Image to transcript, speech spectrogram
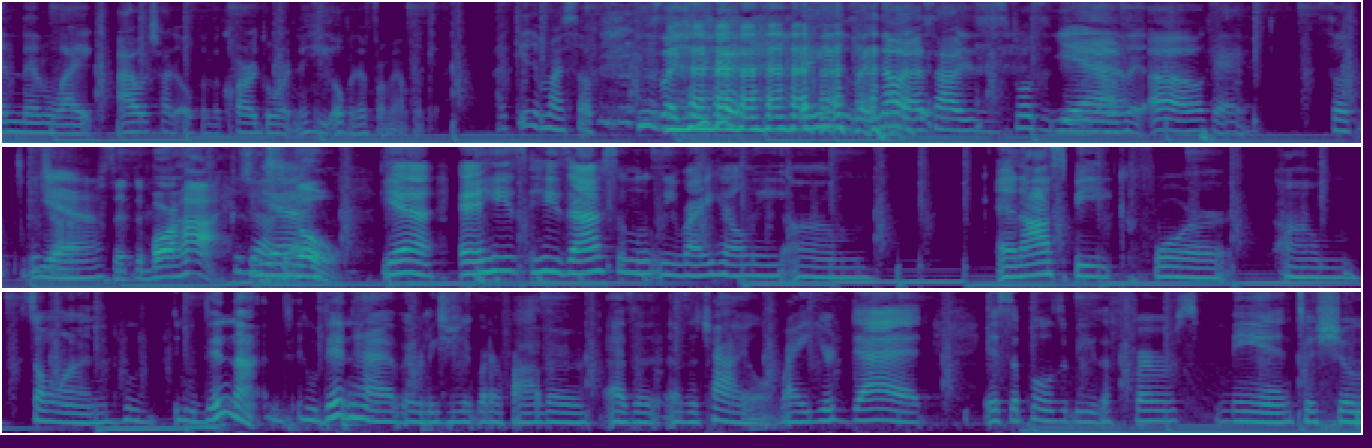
and then like I would try to open the car door and then he opened it for me. I'm like, I get it myself. He was like, and he was like, no, that's how he's supposed to do it. And I was like, oh, okay. So good Yeah. Set the bar high. Good Let's job. Yeah. go. Yeah, and he's he's absolutely right, Haley. Um, and I speak for um someone who who did not who didn't have a relationship with her father as a as a child, right? Your dad is supposed to be the first man to show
